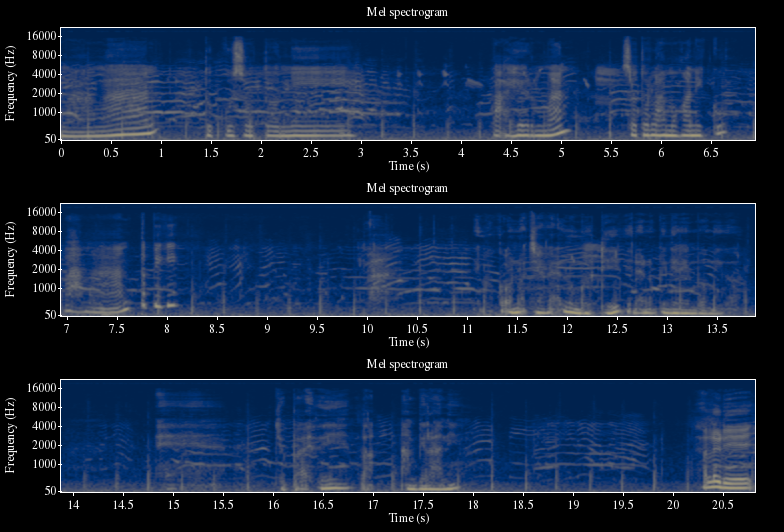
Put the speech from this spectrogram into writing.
mangan tuku sotone Pak Herman soto lamongan iku? Wah mantep iki. Iku kok ono cewek lungguh di tidak ono pinggir embong iku. Eh coba ini tak hampirani halo dek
